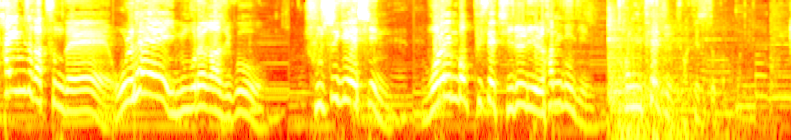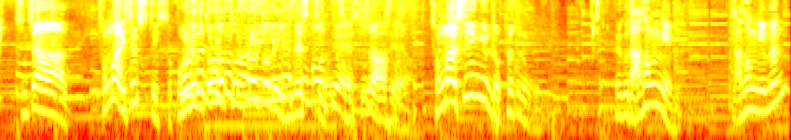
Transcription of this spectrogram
타임즈 같은데 올해 인물해가지고 주식의 신 워렌 버핏의 뒤를 이을 한국인 정태준 박혔을 거야. 진짜 정말 있을 수도 있어. 골든 돌돌돌돌 인베스트먼트에 투자하세요. 정말 수익률 높여주는 거죠. 그리고 나성님, 나성님은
